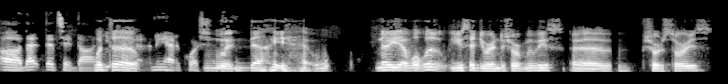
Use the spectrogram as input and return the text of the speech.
uh, that, that's it, Don. What You- the- I knew you had a question. Wait, no, yeah, no, yeah. What was you said you were into short movies, uh, short stories?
